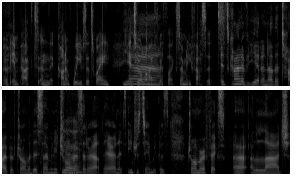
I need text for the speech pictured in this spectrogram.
of impacts and it kind of weaves its way yeah. into your life with like so many facets. It's kind of yet another type of trauma. There's so many traumas yeah. that are out there and it's interesting because trauma affects uh, a large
